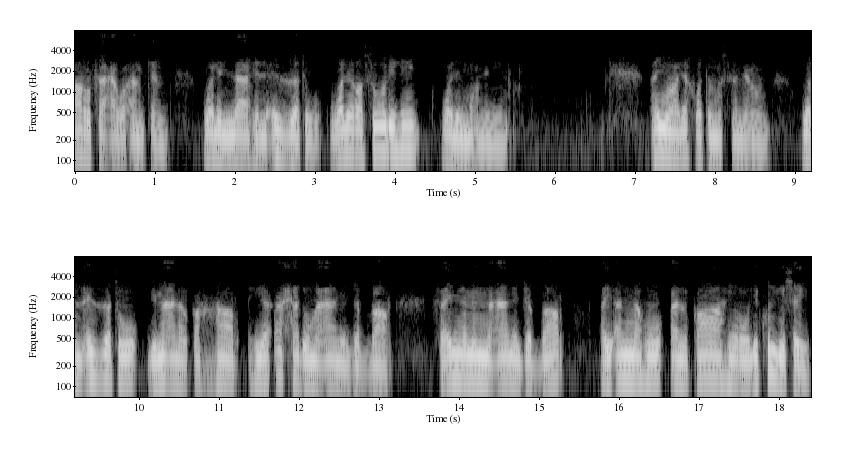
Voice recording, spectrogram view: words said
أرفع وأمكن. ولله العزة ولرسوله وللمؤمنين. أيها الإخوة المستمعون والعزة بمعنى القهار هي أحد معاني الجبار. فإن من معاني الجبار أي أنه القاهر لكل شيء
